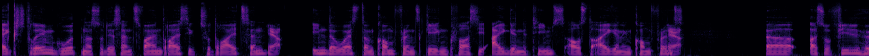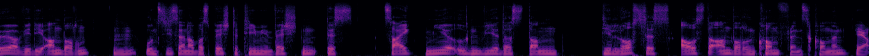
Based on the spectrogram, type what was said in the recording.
extrem guten, also die sind 32 zu 13 ja. in der Western Conference gegen quasi eigene Teams aus der eigenen Conference. Ja äh, also viel höher wie die anderen. Mhm. Und sie sind aber das beste Team im Westen. Das zeigt mir irgendwie, dass dann die Losses aus der anderen Conference kommen. Ja.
